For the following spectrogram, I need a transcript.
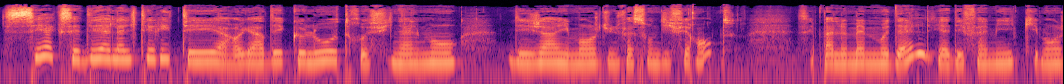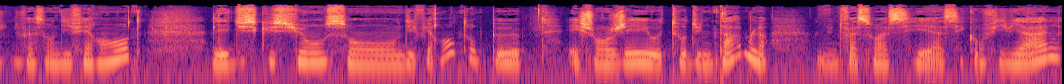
c'est accéder à l'altérité, à regarder que l'autre finalement déjà il mange d'une façon différente. C'est pas le même modèle. Il y a des familles qui mangent d'une façon différente. Les discussions sont différentes. On peut échanger autour d'une table d'une façon assez assez conviviale.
